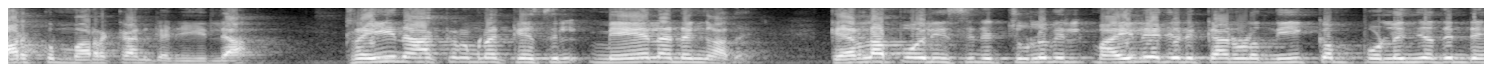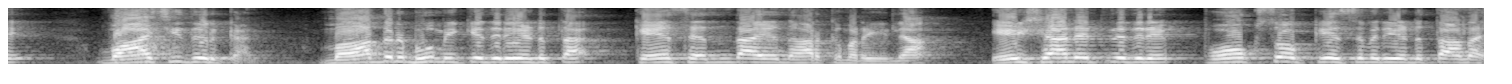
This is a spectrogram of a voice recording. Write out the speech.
ആർക്കും മറക്കാൻ കഴിയില്ല. ട്രെയിൻ ആക്രമണ കേസിൽ മേലനങ്ങാതെ കേരള പോലീസിന് ചുളുവിൽ മൈലേജ് എടുക്കാനുള്ള നീക്കം പൊളിഞ്ഞതിന്റെ വാശി തീർക്കാൻ മാതൃഭൂമിക്കെതിരെ എടുത്ത കേസ് എന്താ എന്ന് ആർക്കും അറിയില്ല. ഏഷ്യാനെറ്റിനെതിരെ പോക്സോ കേസ് വരെ എടുത്താണ്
